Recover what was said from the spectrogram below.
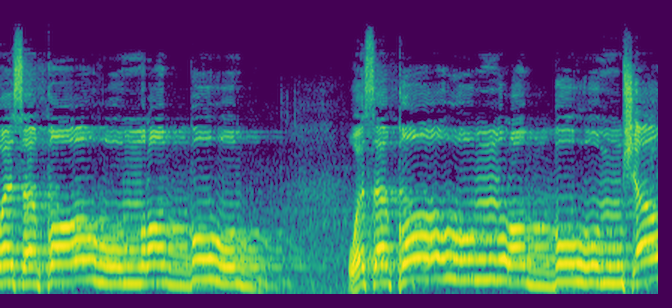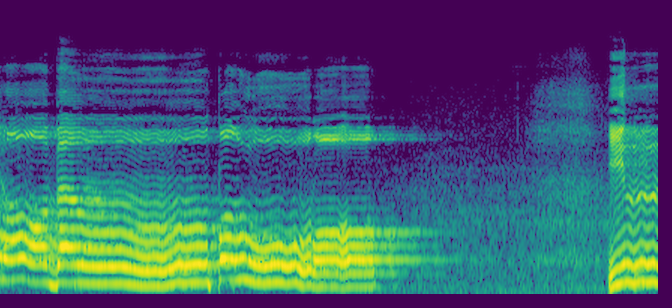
وسقاهم ربهم وسقاهم ربهم شرابا طهورا. إن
